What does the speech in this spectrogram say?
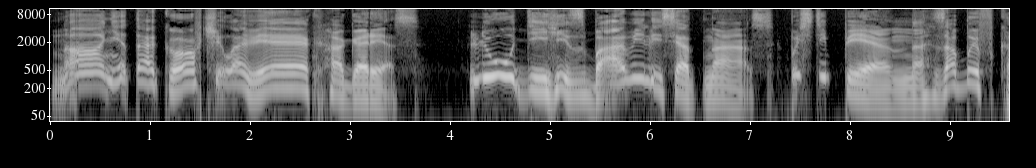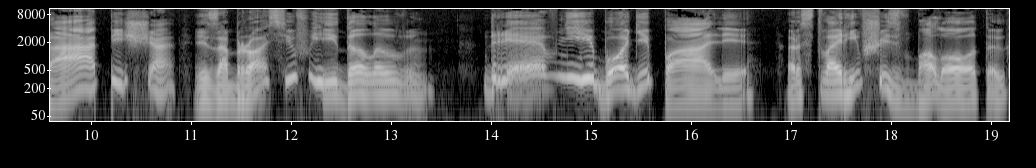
Но не таков человек, Агарес. Люди избавились от нас, постепенно, забыв капища и забросив идолов. Древние боги пали, растворившись в болотах,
